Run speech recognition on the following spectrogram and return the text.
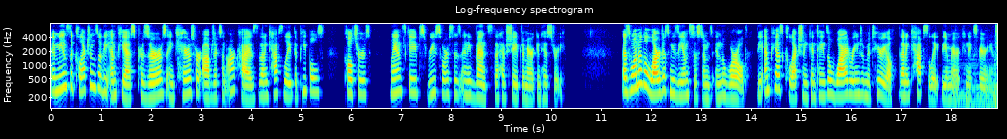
It means the collections of the NPS preserves and cares for objects and archives that encapsulate the peoples, cultures, landscapes, resources, and events that have shaped American history. As one of the largest museum systems in the world, the NPS collection contains a wide range of material that encapsulate the American experience.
